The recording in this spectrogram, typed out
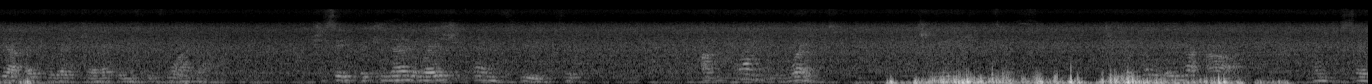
said, obviously I hope for that to happen before I die. She said, but you know the way she came through, she said, I can't wait to meet Jesus, to look him in the eye and to say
